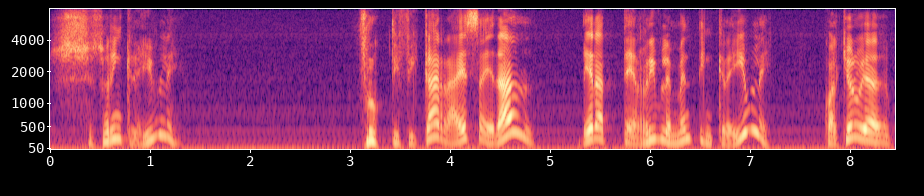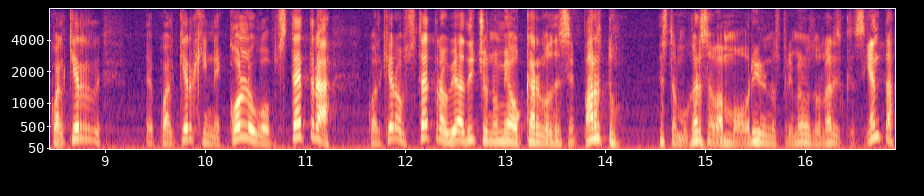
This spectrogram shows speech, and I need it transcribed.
eso era increíble. Fructificar a esa edad era terriblemente increíble. Cualquier, cualquier, cualquier ginecólogo, obstetra, cualquier obstetra hubiera dicho, no me hago cargo de ese parto. Esta mujer se va a morir en los primeros dólares que sienta.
